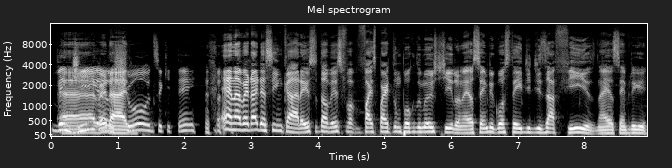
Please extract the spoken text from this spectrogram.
vendia é, show, não sei o que tem. É, na verdade, assim, cara, isso talvez faz parte um pouco do meu estilo, né? Eu sempre gostei de desafios, né? Eu sempre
